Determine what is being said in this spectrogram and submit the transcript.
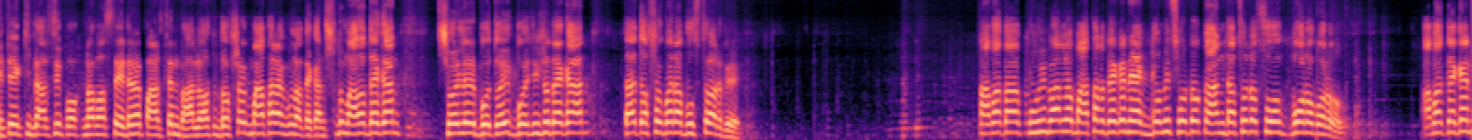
এটা একটি জার্সি বকনা বাচ্চা এটার পার্সেন্ট ভালো আছে। দর্শক মাথাটা গুলা দেখান শুধু মাথা দেখান শরীরের দৈহিক বৈশিষ্ট্য দেখান তাই দর্শক ভাইরা বুঝতে পারবে। দাওয়া খুবই ভালো মাথাটা দেখেন একদমই ছোট কানটা ছোট চোখ বড় বড়। আবার দেখেন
